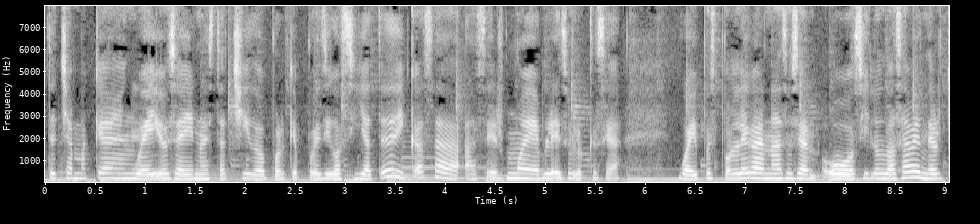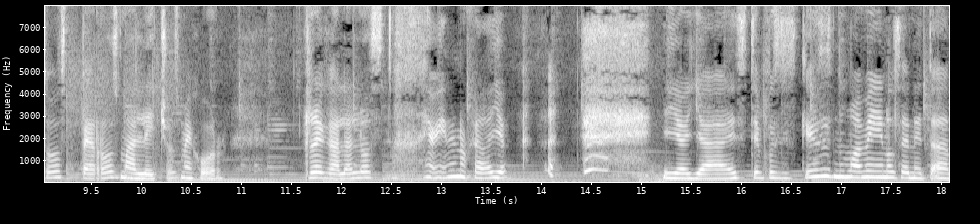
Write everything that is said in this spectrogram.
te chamaquean, güey, o sea, y no está chido porque pues digo, si ya te dedicas a, hacer muebles o lo que sea, güey, pues ponle ganas, o sea, o si los vas a vender todos perros mal hechos, mejor regálalos. Viene enojada yo. y yo ya, este, pues es que no mames, o sea, neta.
